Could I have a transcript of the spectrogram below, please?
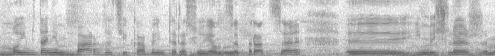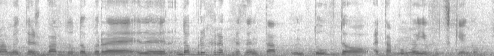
moim zdaniem bardzo ciekawe, interesujące prace i myślę, że mamy też bardzo dobre, dobrych reprezentantów do etapu wojewódzkiego.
